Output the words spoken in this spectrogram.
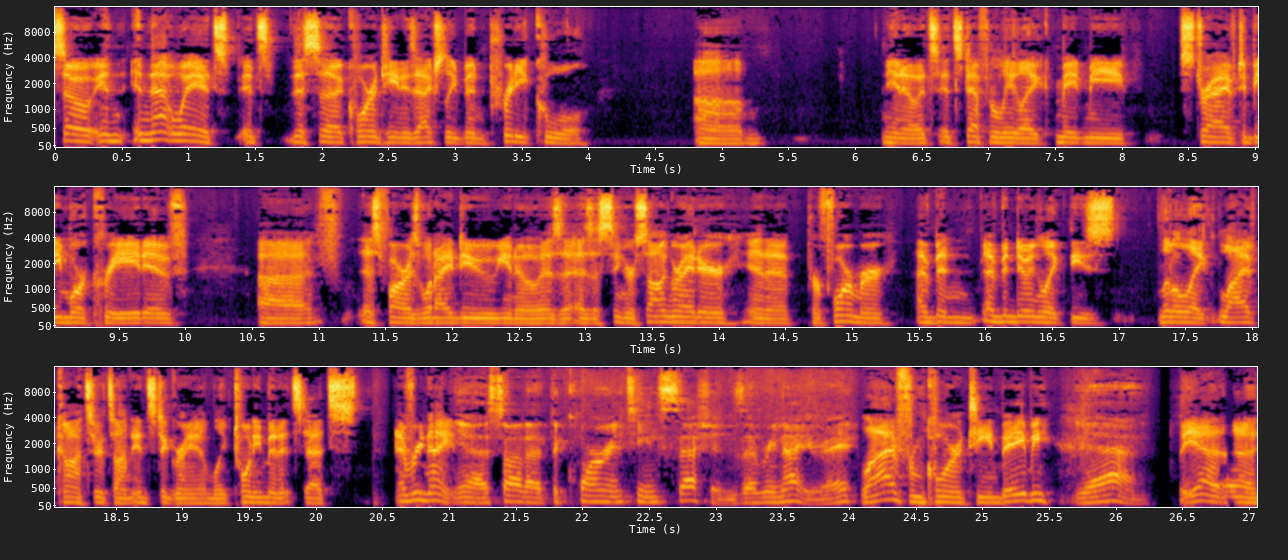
so in in that way, it's it's this uh, quarantine has actually been pretty cool. Um, you know, it's it's definitely like made me strive to be more creative uh, f- as far as what I do. You know, as a, as a singer songwriter and a performer, I've been I've been doing like these little like live concerts on Instagram, like 20 minute sets every night. Yeah, I saw that the quarantine sessions every night, right? Live from quarantine, baby. Yeah. But yeah, uh,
